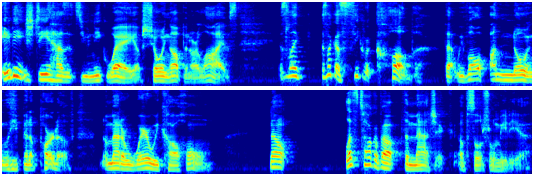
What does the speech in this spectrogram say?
ADHD has its unique way of showing up in our lives. It's like it's like a secret club that we've all unknowingly been a part of, no matter where we call home. Now, let's talk about the magic of social media.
